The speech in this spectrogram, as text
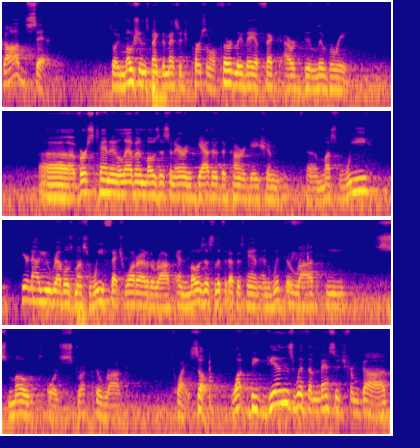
God said. So emotions make the message personal. Thirdly, they affect our delivery. Uh, verse 10 and 11 Moses and Aaron gathered the congregation. Uh, must we, hear now, you rebels, must we fetch water out of the rock? And Moses lifted up his hand, and with the rod he smote or struck the rock twice. So, what begins with a message from God,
